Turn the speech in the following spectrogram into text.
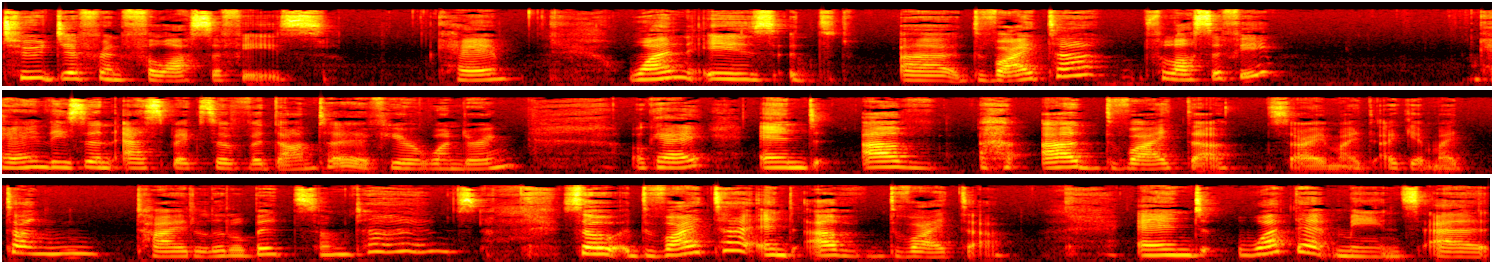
two different philosophies. Okay, one is uh, Dvaita philosophy. Okay, these are aspects of Vedanta, if you're wondering. Okay, and Av Advaita. Sorry, my I get my tongue tied a little bit sometimes. So Dvaita and Advaita, and what that means uh,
